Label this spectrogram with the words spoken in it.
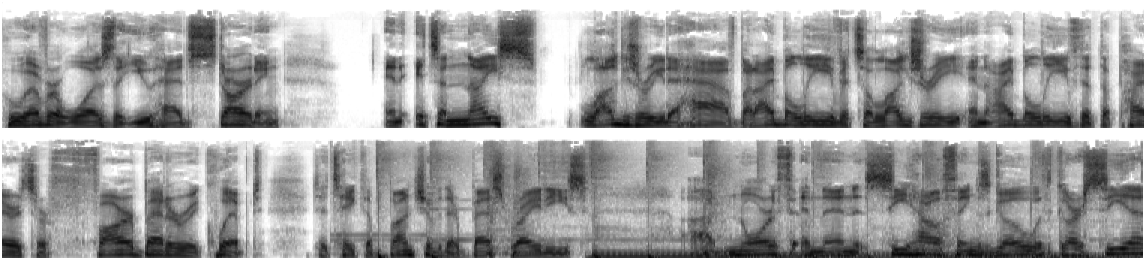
whoever it was that you had starting. And it's a nice luxury to have, but I believe it's a luxury and I believe that the Pirates are far better equipped to take a bunch of their best righties uh, north and then see how things go with Garcia.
